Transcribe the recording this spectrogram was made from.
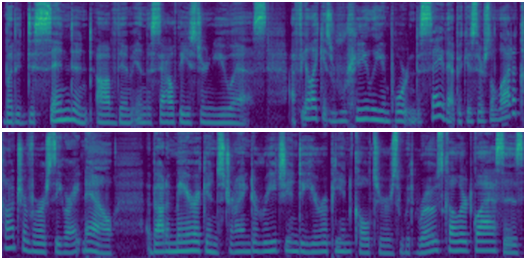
but a descendant of them in the southeastern U.S. I feel like it's really important to say that because there's a lot of controversy right now about Americans trying to reach into European cultures with rose colored glasses,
